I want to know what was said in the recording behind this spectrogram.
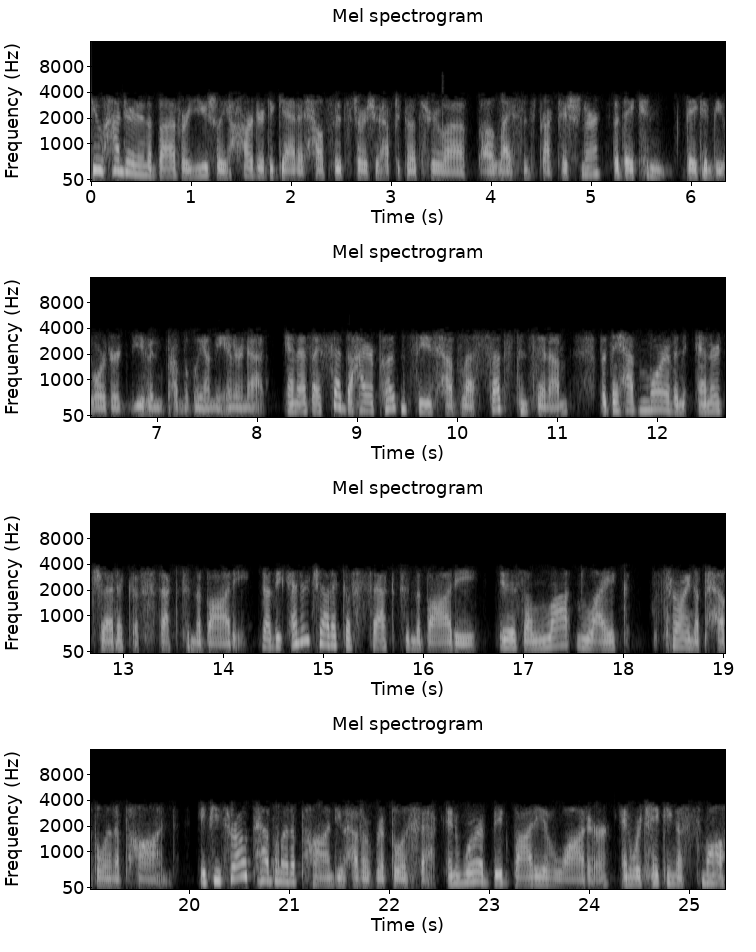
200 and above are usually harder to get at health food stores. You have to go through a, a, licensed practitioner, but they can they can be ordered even probably on the internet. And as I said, the higher potencies have less substance in them, but they have more of an energetic effect in the body. Now, the energetic effect in the body is a lot like throwing a pebble in a pond. If you throw a pebble in a pond, you have a ripple effect. And we're a big body of water, and we're taking a small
